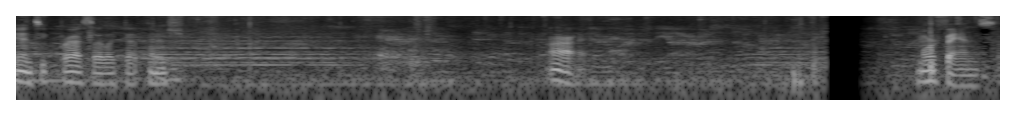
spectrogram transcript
Antique brass, I like that finish. Alright. More fans.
